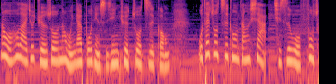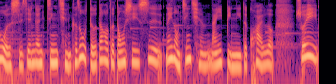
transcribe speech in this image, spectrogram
那我后来就觉得说，那我应该拨点时间去做志工。我在做自控当下，其实我付出我的时间跟金钱，可是我得到的东西是那种金钱难以比拟的快乐，所以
